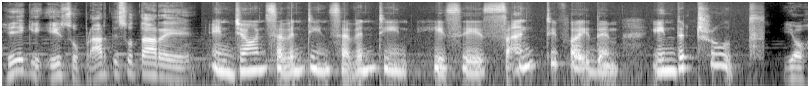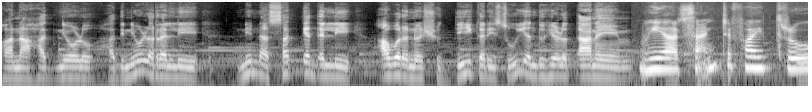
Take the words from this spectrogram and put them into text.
ಹೇಗೆ ಏಸು ಪ್ರಾರ್ಥಿಸುತ್ತಾರೆ? In John 17 17, he says, sanctify them in the truth. ಯೋಹನ ಹದಿನೇಳು ಹದಿನೇಳರಲ್ಲಿ ನಿನ್ನ ಸತ್ಯದಲ್ಲಿ ಅವರನ್ನು ಶುದ್ಧೀಕರಿಸು ಎಂದು ಹೇಳುತ್ತಾನೆ We are sanctified through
